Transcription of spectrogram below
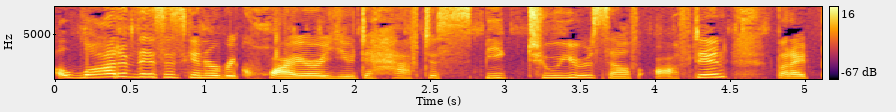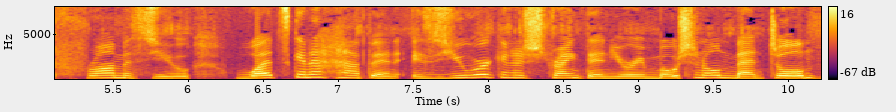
a lot of this is going to require you to have to speak to yourself often, but I promise you, what's going to happen is you are going to strengthen your emotional, mental,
